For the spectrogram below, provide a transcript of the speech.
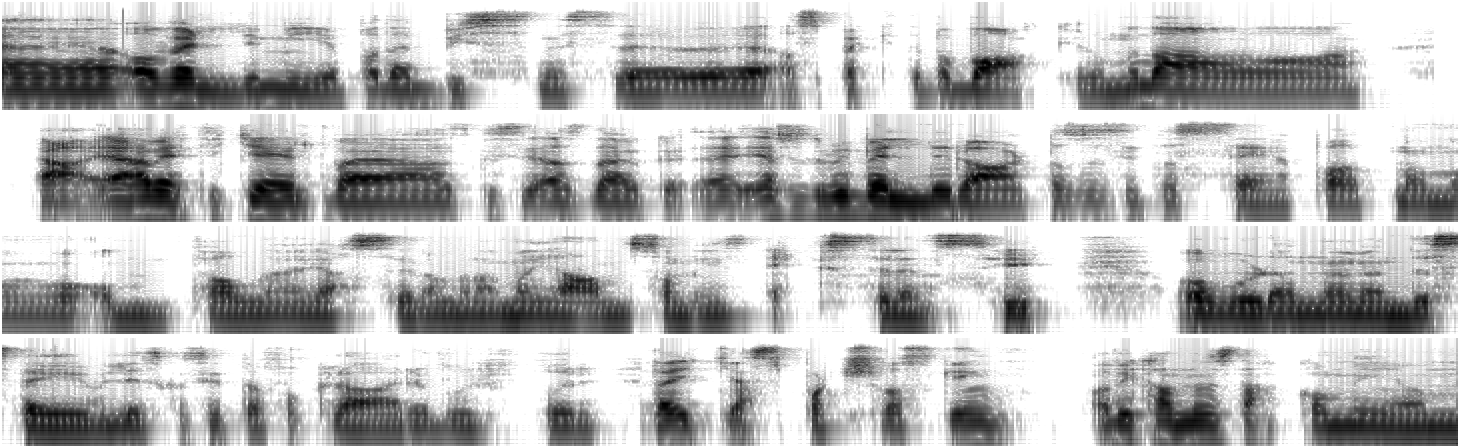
Eh, og veldig mye på det business-aspektet på bakrommet, da. og ja, jeg vet ikke helt hva jeg skal si. Altså, ikke, jeg syns det blir veldig rart å sitte og se på at man må omtale Yasir al-Ramayan som His Excellency, og hvordan Mendy Stavely skal sitte og forklare hvorfor det ikke er sportsvasking. Og vi kan jo snakke om mye om,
